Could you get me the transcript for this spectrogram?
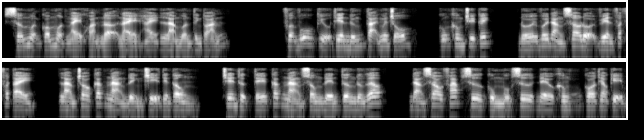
sớm muộn có một ngày khoản nợ này hay là muốn tính toán. Phượng vũ cựu thiên đứng tại nguyên chỗ, cũng không truy kích, đối với đằng sau đội viên phất phất tay, làm cho các nàng đình chỉ tiến công trên thực tế các nàng xông đến tương đương gấp, đằng sau pháp sư cùng mục sư đều không có theo kịp,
